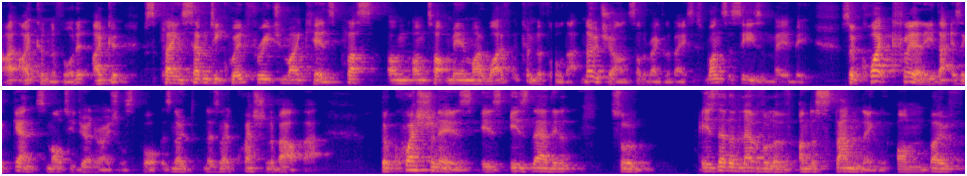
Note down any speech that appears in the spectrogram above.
I, I, couldn't afford it. I could paying 70 quid for each of my kids, plus on, on top me and my wife. I couldn't afford that. No chance on a regular basis. Once a season, maybe. So quite clearly, that is against multi-generational support. There's no there's no question about that. The question is, is is there the sort of is there the level of understanding on both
